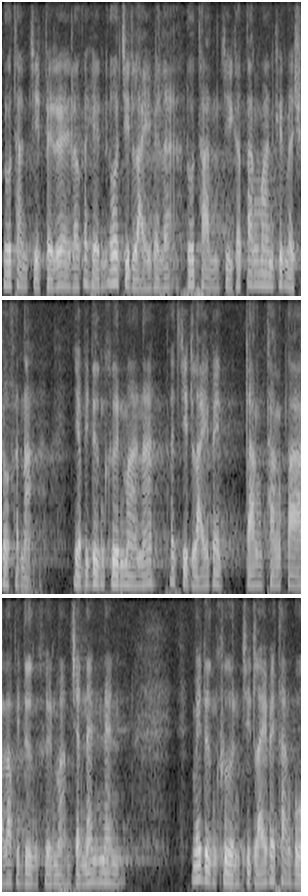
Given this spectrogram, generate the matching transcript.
รู้ทันจิตไปเรื่อยเราก็เห็นโอ้จิตไหลไปแล้วรู้ทันจิตก็ตั้งมั่นขึ้นมาชั่วขณะ อย่าไปดึงคืนมานะ ถ้าจิตไหลไปทางทางตาเราไปดึงคืนมามันจะแน่นแน่น ไม่ดึงคืนจิตไหลไปทางหู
